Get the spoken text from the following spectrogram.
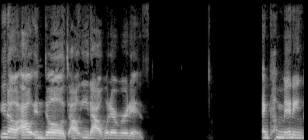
you know, I'll indulge, I'll eat out, whatever it is. And committing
